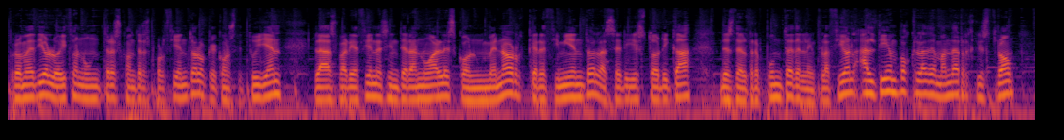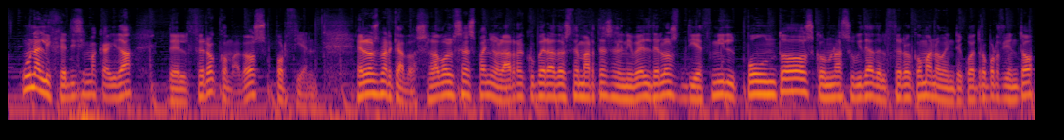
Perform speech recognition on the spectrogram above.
promedio lo hizo en un 3,3%, lo que constituyen las variaciones interanuales con menor crecimiento en la serie histórica desde el repunte de la inflación, al tiempo que la demanda registró una ligerísima caída del 0,2%. En los mercados, la bolsa española ha recuperado este martes el nivel de los 10.000 puntos con una subida del 0,94%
